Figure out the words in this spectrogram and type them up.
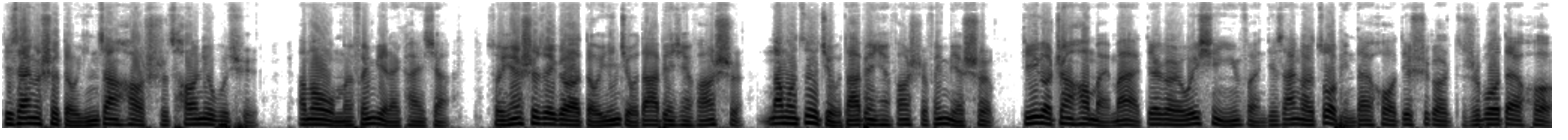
第三个是抖音账号实操六部曲。那么我们分别来看一下，首先是这个抖音九大变现方式。那么这九大变现方式分别是：第一个账号买卖，第二个微信引粉，第三个作品带货，第四个直播带货，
